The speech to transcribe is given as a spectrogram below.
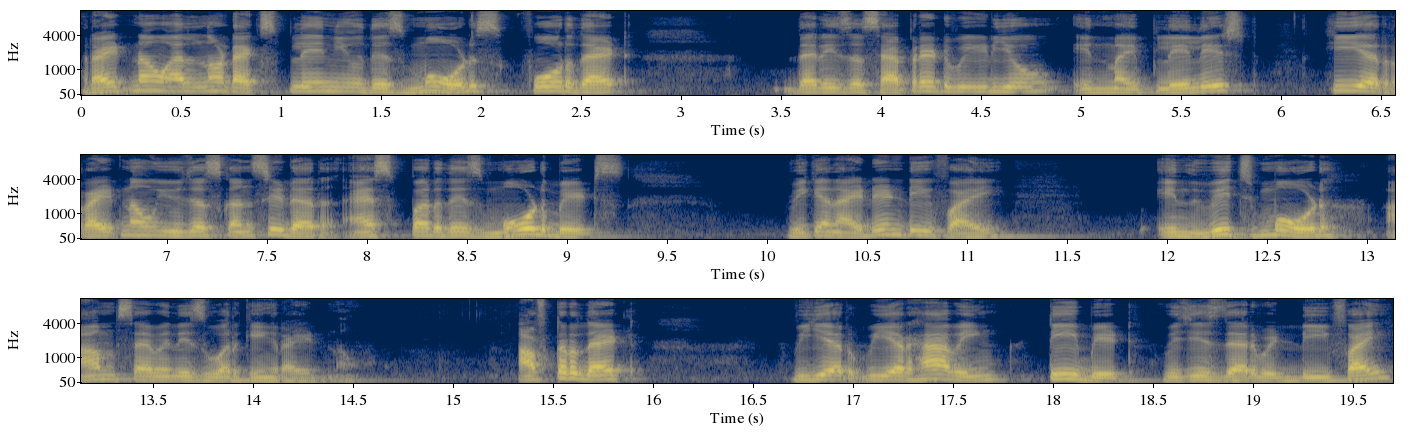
Right now I will not explain you these modes for that there is a separate video in my playlist. Here right now you just consider as per these mode bits we can identify in which mode ARM7 is working right now. After that we here we are having T bit which is there with D5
